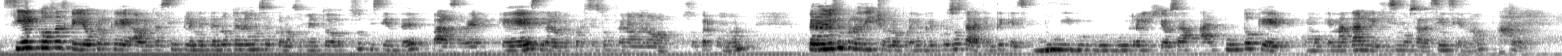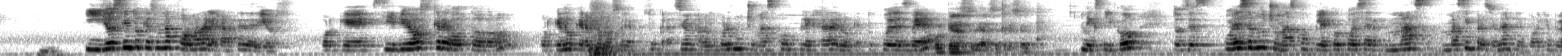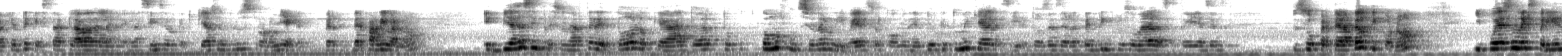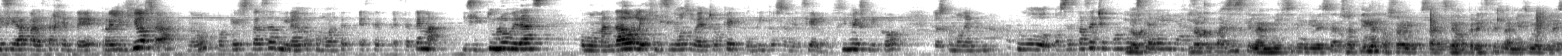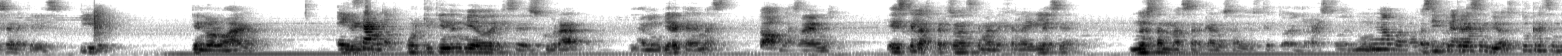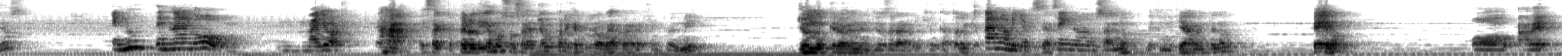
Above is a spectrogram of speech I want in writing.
sí hay cosas que yo creo que ahorita simplemente no tenemos el conocimiento suficiente para saber qué es y a lo mejor si es un fenómeno súper común. Pero yo siempre lo he dicho, ¿no? Por ejemplo, incluso hasta la gente que es muy, muy, muy, muy religiosa, al punto que como que mandan lejísimos a la ciencia, ¿no? Y yo siento que es una forma de alejarte de Dios, porque si Dios creó todo, ¿por qué no querer conocer su creación? A lo mejor es mucho más compleja de lo que tú puedes ver. ¿Por qué no estudiar su creación? ¿Me explico? Entonces, puede ser mucho más complejo y puede ser más, más impresionante. Por ejemplo, la gente que está clavada en la, ciencia, lo que tú quieras, o incluso astronomía, que ver, ver, para arriba, ¿no? Empiezas a impresionarte de todo lo que hay, todo, cómo funciona el universo, de lo que tú me quieras decir. Entonces, de repente, incluso ver a las estrellas es súper terapéutico, ¿no? y puede ser una experiencia para esta gente religiosa, ¿no? Porque estás admirando como este, este, este tema. Y si tú lo hubieras como mandado lejísimos, hubiera hecho, que puntitos en el cielo. ¿Sí me explico? Entonces, como de, o sea, estás hecho con estrellas. lo que pasa es que la misma iglesia, o sea, tienes razón lo que estás diciendo, pero es que es la misma iglesia la que les pide que no lo hagan. Exacto. Porque tienen miedo de que se descubra la mentira que además todos la sabemos. Es que las personas que manejan la iglesia no están más cercanos a Dios que todo el resto del mundo. No, por favor. Así, ¿tú crees en Dios? ¿Tú crees en Dios? En, un, en algo mayor. Ajá, exacto. Pero digamos, o sea, yo, por ejemplo, lo voy a poner ejemplo en mí. Yo no creo en el Dios de la religión católica. Ah, no, ni yo. Sí, no. O sea, no, definitivamente no. Pero, o, a ver,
